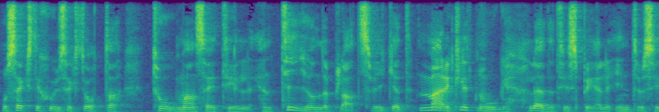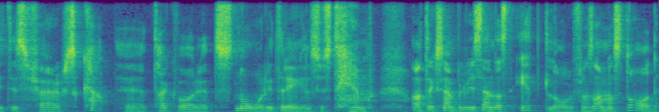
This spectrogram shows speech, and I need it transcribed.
Och 67-68 tog man sig till en tionde plats vilket märkligt nog ledde till spel i Intercities Fairs Cup eh, tack vare ett snårigt regelsystem. Att exempelvis endast ett lag från samma stad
